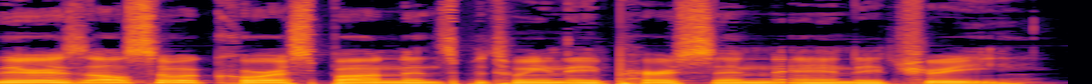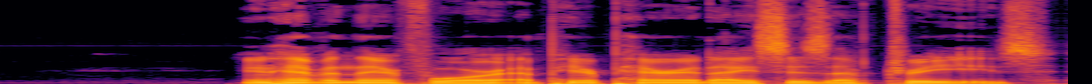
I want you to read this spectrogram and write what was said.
There is also a correspondence between a person and a tree. In heaven, therefore, appear paradises of trees,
